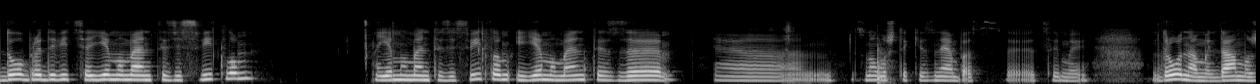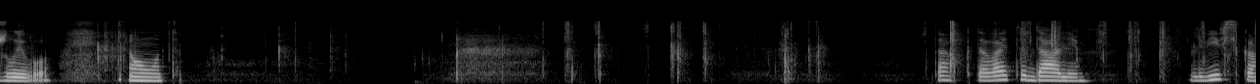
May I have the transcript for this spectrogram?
добре. Дивіться, є моменти зі світлом. Є моменти зі світлом і є моменти з, е, знову ж таки, з неба, з е, цими дронами, да, можливо. От. Так, давайте далі. Львівська.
